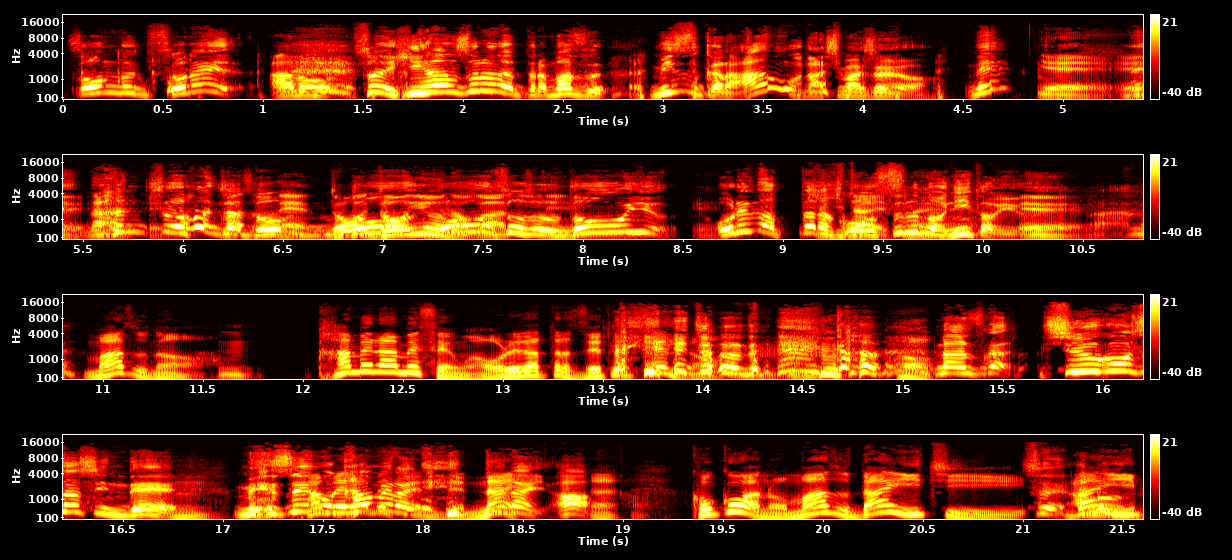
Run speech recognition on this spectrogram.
そ、そんな、それ、あの、それ批判するんだったらまず、自ら案を出しましょうよ。ね？ええええ。ね？何兆万じゃどう、まずねどうどういうのがどうそうそう、どういうええ、俺だったらこうするのにという。まずな、んカメラ目線は俺だったら絶対せんの？ちょっと待って、かなんすか、集合写真で、目線はカメラに行ってない。あ、うん。ここはあの、まず第一第一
